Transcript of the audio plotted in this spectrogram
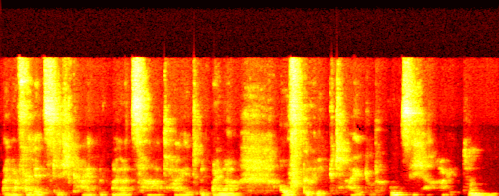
meiner Verletzlichkeit, mit meiner Zartheit, mit meiner Aufgeregtheit oder Unsicherheit. Mhm.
